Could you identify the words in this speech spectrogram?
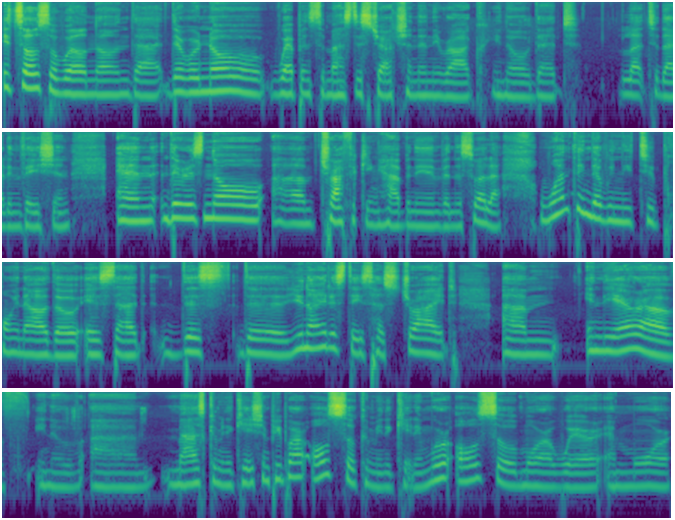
It's also well known that there were no weapons of mass destruction in Iraq. You know that led to that invasion, and there is no um, trafficking happening in Venezuela. One thing that we need to point out, though, is that this the United States has tried um, in the era of you know um, mass communication people are also communicating. We're also more aware and more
